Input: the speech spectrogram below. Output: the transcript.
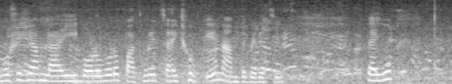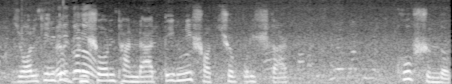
অবশেষে আমরা এই বড় বড় পাথরের চাই ঠপকে নামতে পেরেছি। যাই হোক জল কিন্তু ভীষণ ঠান্ডা তেমনি স্বচ্ছ পরিষ্কার। খুব সুন্দর।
